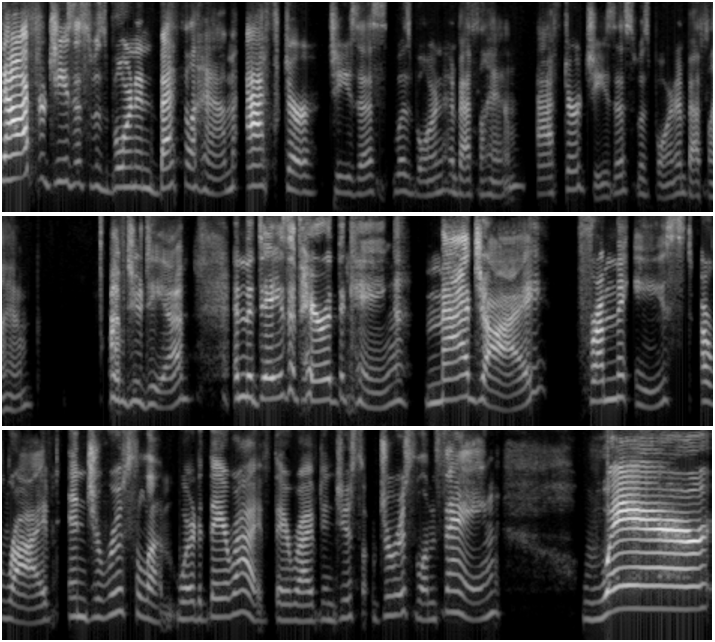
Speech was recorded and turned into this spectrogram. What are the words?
Now, after Jesus was born in Bethlehem, after Jesus was born in Bethlehem, after Jesus was born in Bethlehem of Judea, in the days of Herod the king, Magi from the east arrived in Jerusalem. Where did they arrive? They arrived in Jerusalem saying, where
